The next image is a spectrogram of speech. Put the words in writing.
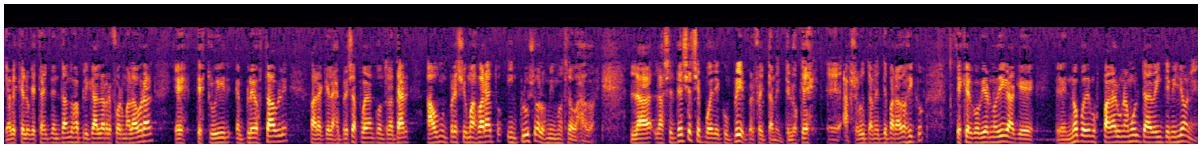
Ya ves que lo que está intentando es aplicar la reforma laboral, es destruir empleo estable para que las empresas puedan contratar a un precio más barato, incluso a los mismos trabajadores. La, sentencia se puede cumplir perfectamente. Lo que es eh, absolutamente paradójico es que el gobierno diga que eh, no podemos pagar una multa de 20 millones,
